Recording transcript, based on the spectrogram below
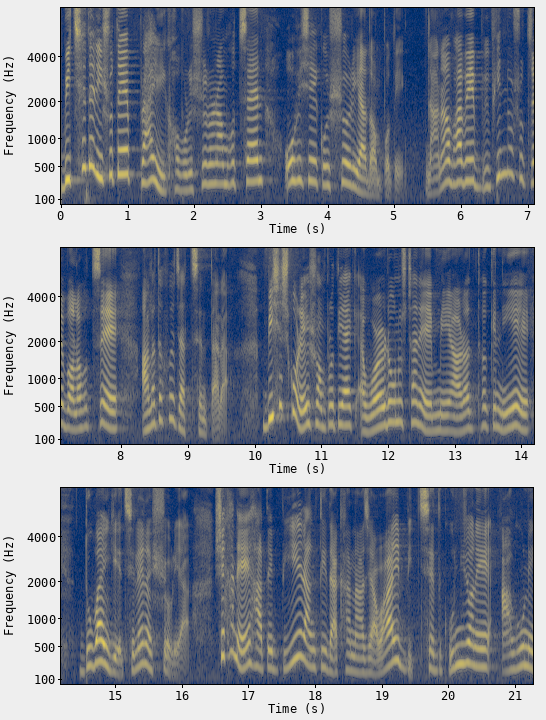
বিচ্ছেদের ইস্যুতে প্রায়ই খবরের শিরোনাম হচ্ছেন অভিষেক ঐশ্বরিয়া দম্পতি। নানাভাবে বিভিন্ন সূত্রে বলা হচ্ছে আলাদা হয়ে যাচ্ছেন তারা। বিশেষ করে সম্প্রতি এক অ্যাওয়ার্ড অনুষ্ঠানে মেয়ে আরাধ্যকে নিয়ে দুবাই গিয়েছিলেন ঐশ্বরিয়া। সেখানে হাতে বিয়ের আংটি দেখা না যাওয়ায় বিচ্ছেদ গুঞ্জনে আগুনে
